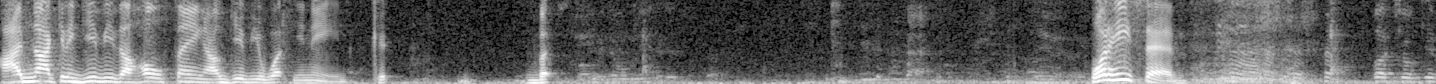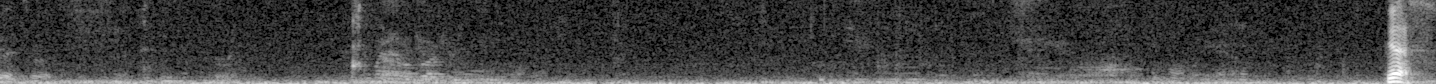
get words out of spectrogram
I'm not going to give you the whole thing. I'll give you what you need. But what he said. But you'll give it Yes.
